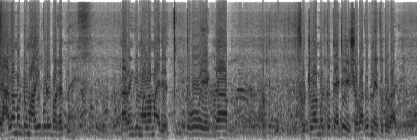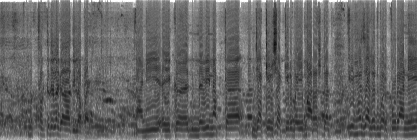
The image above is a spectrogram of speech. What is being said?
त्याला मग तो मागे पुढे बघत नाही. कारण की मला माहिती आहे तो एकदा सुटला मग तो त्याच्या हिशोबातच नेतो तो गाडी. मग फक्त त्याला गळा दिला पाहिजे. आणि एक नवीन आता जाकीर शाकीरबाई महाराष्ट्रात फेमस झालेत भरपूर आणि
